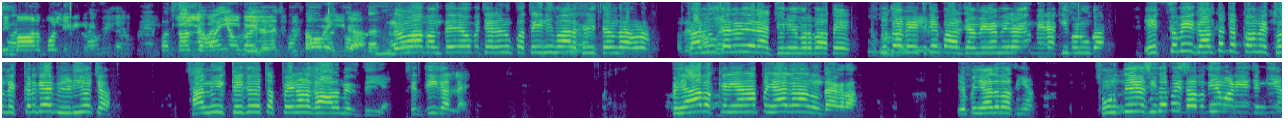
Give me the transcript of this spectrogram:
ਵੀ ਮਾਲ ਮੁੱਲ ਹੀ ਵਿਕਣੀ ਜਿੱਥੇ ਸਾਹਮਣੇ ਹੀਰਾ ਨਵਾਂ ਬੰਦੇ ਨੇ ਉਹ ਵਿਚਾਰੇ ਨੂੰ ਪਤਾ ਹੀ ਨਹੀਂ ਮਾਲ ਖਰੀਦਣ ਦਾ ਹੁਣ। ਕੱਲ ਨੂੰ ਕਹਿੰਦੇ ਰਾਜੂ ਨੇ ਮਰਵਾਤੇ। ਤੂੰ ਤਾਂ ਵੇਚ ਕੇ ਪਾਰ ਜਾਵੇਂਗਾ ਮੇਰਾ ਮੇਰਾ ਕੀ ਬਣੂਗਾ? ਇੱਕ ਵੀ ਗਲਤ ਟੱਪਾ ਮੈਥੋਂ ਨਿਕਲ ਗਿਆ ਵੀਡੀਓ 'ਚ। ਸਾਨੂੰ ਇੱਕ ਇੱਕ ਟੱਪੇ ਨਾਲ ਗਾਲ ਮਿਲਦੀ ਹੈ। ਸਿੱਧੀ ਗੱਲ ਹੈ। 50 ਬੱਕਰੀਆਂ ਨਾਲ 50 ਗਲਾਂ ਹੁੰਦਾ ਅਗਲਾ। ਇਹ 50 ਦਵਾਤੀਆਂ। ਸੁਣਦੇ ਹਾਂ ਅਸੀਂ ਤਾਂ ਭਾਈ ਸਭ ਦੀਆਂ ਮਾੜੀਆਂ ਚੰਗੀਆਂ।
